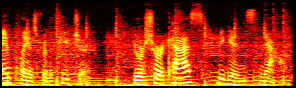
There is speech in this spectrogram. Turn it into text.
and plans for the future. Your shortcast begins now.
